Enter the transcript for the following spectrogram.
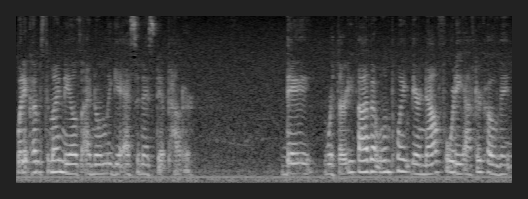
when it comes to my nails, I normally get SNS dip powder. They were 35 at one point. They're now 40 after COVID.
